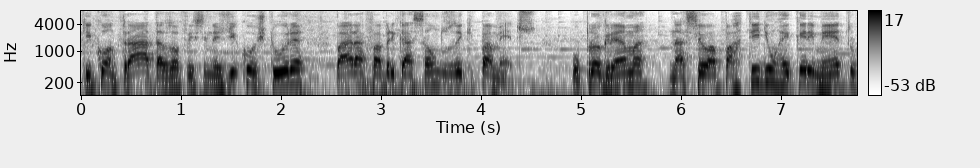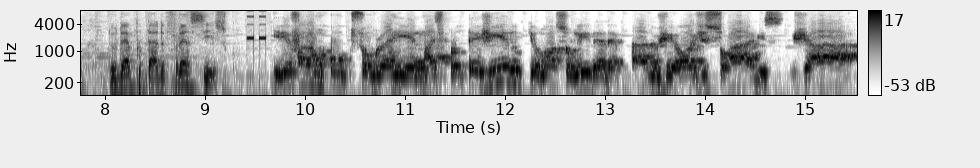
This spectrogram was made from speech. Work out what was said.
que contrata as oficinas de costura para a fabricação dos equipamentos. O programa nasceu a partir de um requerimento do deputado Francisco. Queria falar um pouco sobre o RN mais protegido, que o nosso líder, deputado George Soares, já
